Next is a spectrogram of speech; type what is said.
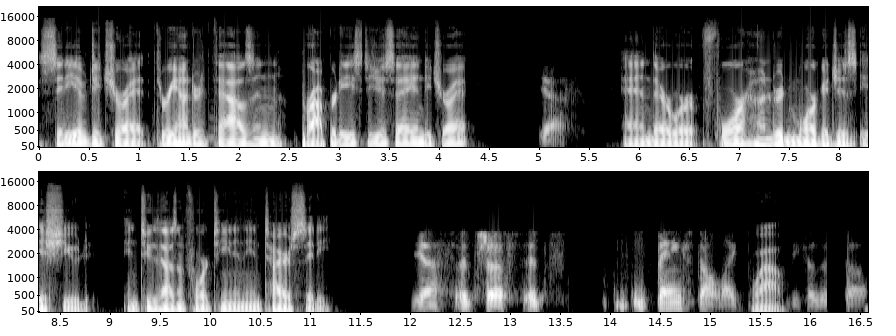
city of Detroit, 300,000 properties, did you say, in Detroit? Yes. And there were 400 mortgages issued in 2014 in the entire city. Yes, it's just it's banks don't like wow because it's so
